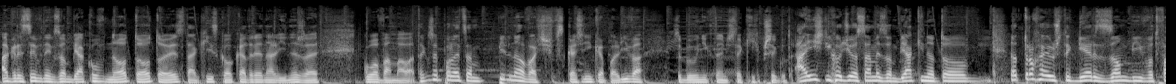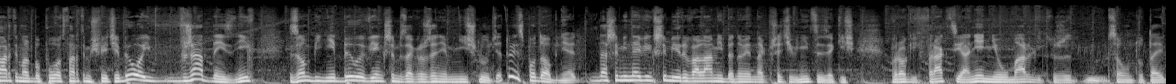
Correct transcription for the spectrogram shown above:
agresywnych zombiaków, no to to jest taki skok adrenaliny, że głowa mała. Także polecam pilnować wskaźnika paliwa, żeby uniknąć takich przygód. A jeśli chodzi o same zombiaki, no to no trochę już tych gier z zombie w otwartym albo półotwartym świecie było i w żadnej z nich zombie nie były większym zagrożeniem niż ludzie. Tu jest podobnie. Naszymi największymi rywalami będą jednak przeciwnicy z jakichś wrogich frakcji, a nie nieumarli, którzy są tutaj,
